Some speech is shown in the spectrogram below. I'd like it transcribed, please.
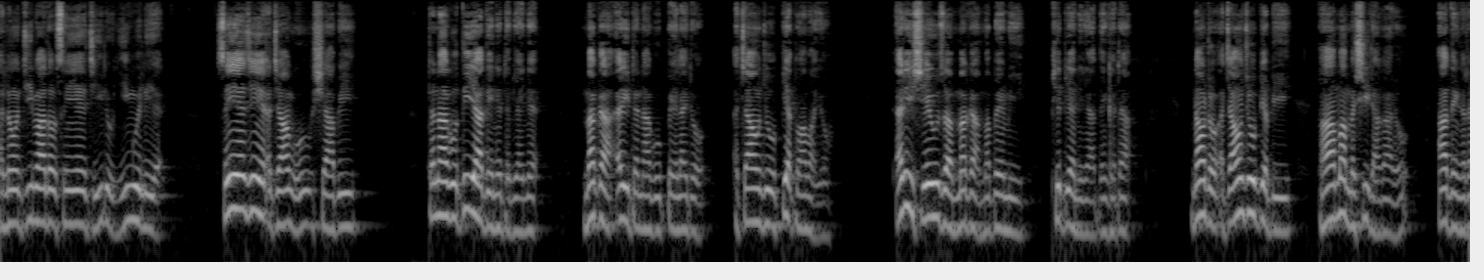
အလွန်ကြီးမားသောဆင်းရဲကြီးလို့ညီးငွေလျက်ဆင်းရဲခြင်းရဲ့အကြောင်းကိုရှာပြီးတဏှာကိုသိရတဲ့နဲ့တပြိုင်နက်မက်ကအဲ့ဒီတဏှာကိုပယ်လိုက်တော့အကြောင်းကျိုးပြတ်သွားပါရောအဲ့ဒီရှေးဥစွာမက်ကမပယ်မီဖြစ်ပြနေတာသင်္ခတနောက်တော့အကြောင်းကျိုးပြတ်ပြီးဘာမှမရှိတာကတော့အသင်္ခတ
